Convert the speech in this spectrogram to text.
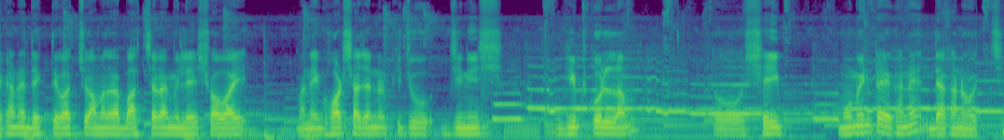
এখানে দেখতে পাচ্ছ আমরা বাচ্চারা মিলে সবাই মানে ঘর সাজানোর কিছু জিনিস গিফট করলাম। তো সেই মোমেন্টটা এখানে দেখানো হচ্ছে।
